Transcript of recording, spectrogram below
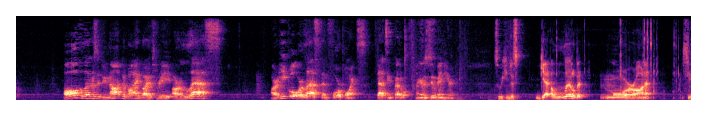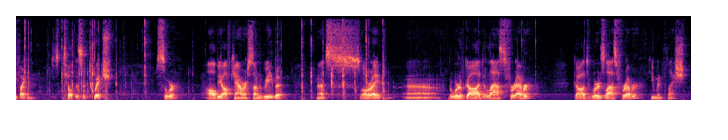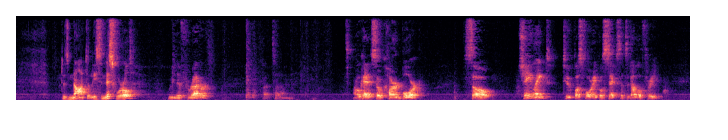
All the letters that do not divide by 3 are less, are equal or less than 4 points. That's incredible. I'm going to zoom in here so we can just get a little bit more on it. See if I can just tilt this a twitch so we're, I'll be off camera to some degree, but that's all right. Uh, the Word of God lasts forever. God's words last forever. Human flesh does not, at least in this world. We live forever. But, um, okay, so cardboard. So chain linked, 2 plus 4 equals 6, that's a double 3.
